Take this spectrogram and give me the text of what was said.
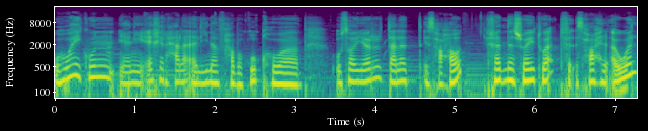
وهو هيكون يعني آخر حلقة لينا في حبقوق. هو قصير ثلاث إصحاحات. خدنا شوية وقت في الإصحاح الأول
